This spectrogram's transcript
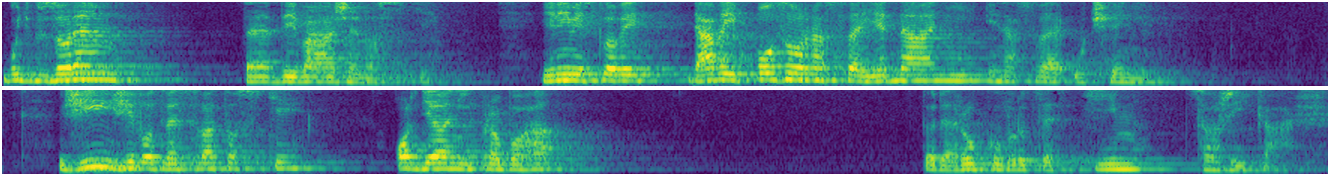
Buď vzorem té vyváženosti. Jinými slovy, dávej pozor na své jednání i na své učení. Žij život ve svatosti, oddělený pro Boha. To jde ruku v ruce s tím, co říkáš.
